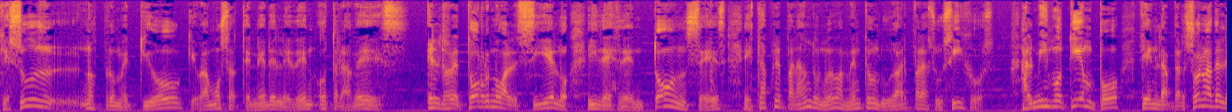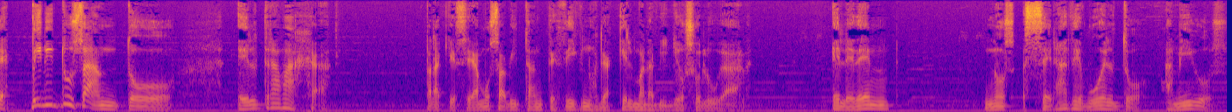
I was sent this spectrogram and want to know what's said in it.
Jesús nos prometió que vamos a tener el Edén otra vez, el retorno al cielo, y desde entonces está preparando nuevamente un lugar para sus hijos, al mismo tiempo que en la persona del Espíritu Santo, Él trabaja para que seamos habitantes dignos de aquel maravilloso lugar. El Edén nos será devuelto, amigos.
